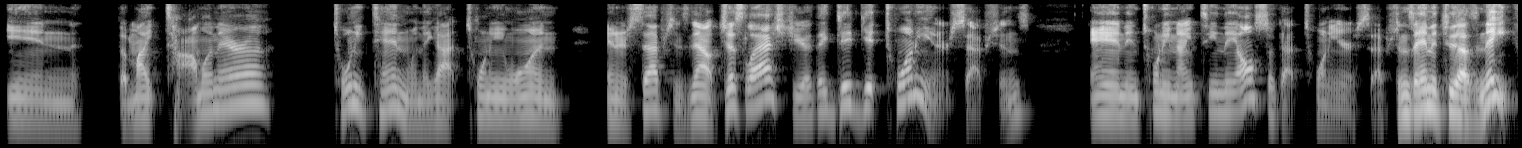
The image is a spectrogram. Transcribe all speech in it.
in the Mike Tomlin era, 2010 when they got 21 interceptions. Now, just last year, they did get 20 interceptions. And in 2019, they also got 20 interceptions. And in 2008,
